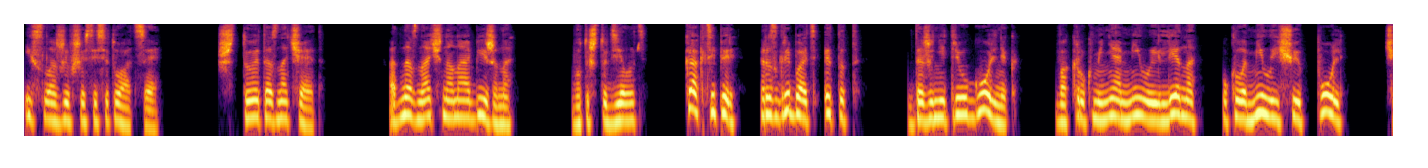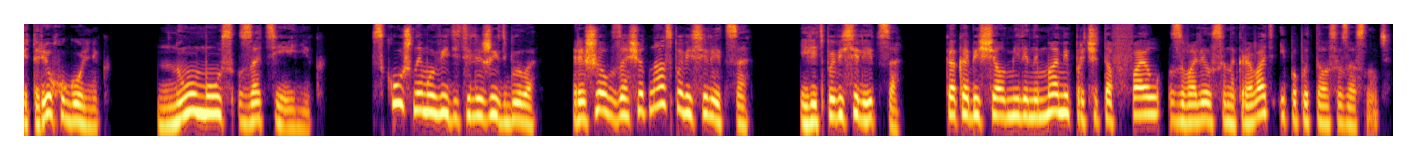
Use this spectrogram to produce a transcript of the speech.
из сложившейся ситуации. Что это означает? Однозначно она обижена. Вот и что делать? Как теперь разгребать этот... Даже не треугольник. Вокруг меня Мила и Лена, около Милы еще и Поль. Четырехугольник. Ну, мус-затейник. Скучно ему, видите ли, жить было. Решил за счет нас повеселиться? И ведь повеселиться. Как обещал Милиной маме, прочитав файл, завалился на кровать и попытался заснуть.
